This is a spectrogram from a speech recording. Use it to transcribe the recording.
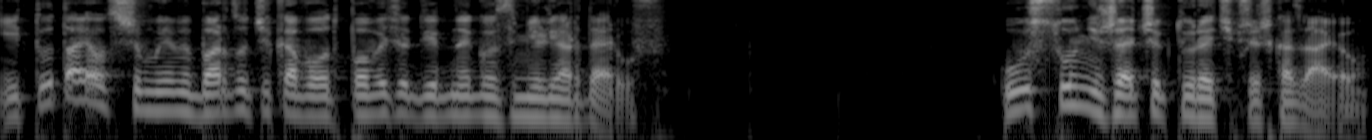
I tutaj otrzymujemy bardzo ciekawą odpowiedź od jednego z miliarderów. Usuń rzeczy, które ci przeszkadzają.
